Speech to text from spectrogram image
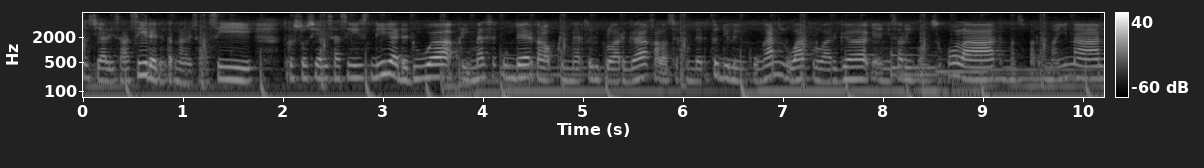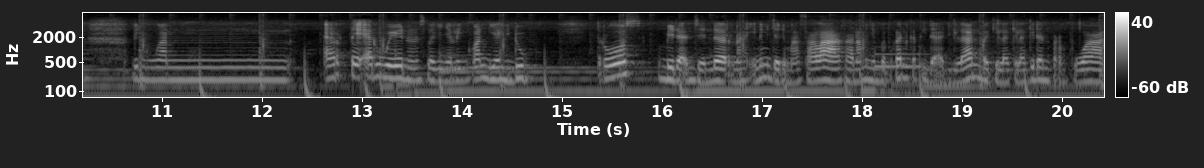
sosialisasi dan internalisasi. Terus sosialisasi sendiri ada dua, primer, sekunder. Kalau primer itu di keluarga, kalau sekunder itu di lingkungan luar keluarga, kayak misal lingkungan sekolah, tempat permainan, lingkungan RT, RW dan sebagainya, lingkungan dia hidup Terus perbedaan gender. Nah, ini menjadi masalah karena menyebabkan ketidakadilan bagi laki-laki dan perempuan.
